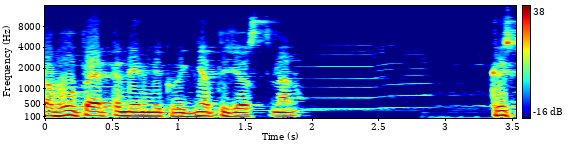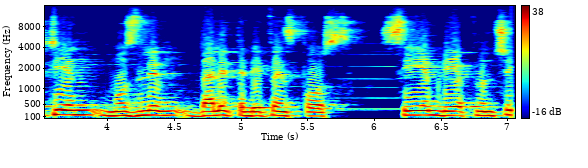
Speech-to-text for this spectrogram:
ప్రభు పేరిట నేను మీకు విజ్ఞప్తి చేస్తున్నాను. Christian Muslim Dalit defence force CMDF నుంచి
